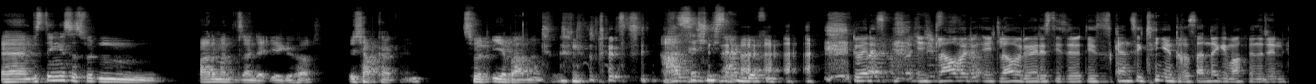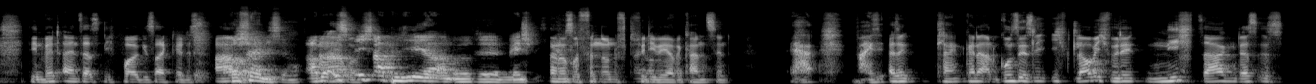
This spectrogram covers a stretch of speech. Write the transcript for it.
äh, das Ding ist, es wird ein Bademantel sein, der ihr gehört. Ich habe gar keinen. Es wird ihr Bademantel. Ah, das hätte ich nicht sagen dürfen. Du hättest, ich glaube, du, ich glaube, du hättest diese, dieses ganze Ding interessanter gemacht, wenn du den, den Wetteinsatz nicht vorher gesagt hättest. Aber Wahrscheinlich ja. Aber, Aber- ich, ich appelliere ja an eure Menschlichkeit. an unsere Vernunft, für die wir ja bekannt sind. Ja, weiß ich, also klein, keine Ahnung. Grundsätzlich, ich glaube, ich würde nicht sagen, dass es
